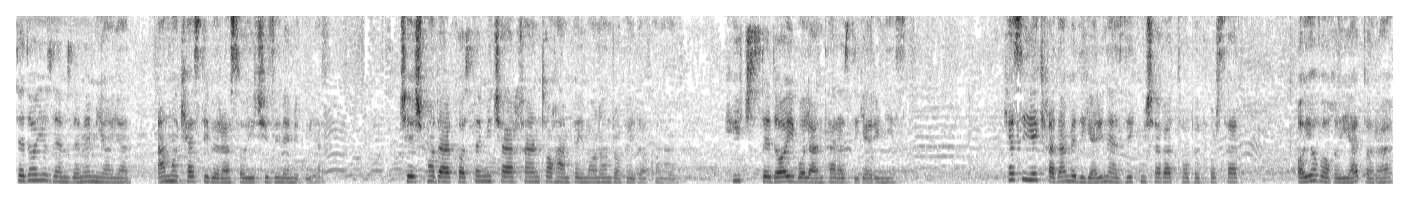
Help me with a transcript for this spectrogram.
صدای زمزمه می آید اما کسی به رسایی چیزی نمی گوید. چشمها در کاسه می چرخند تا همپیمانان را پیدا کنند. هیچ صدایی بلندتر از دیگری نیست. کسی یک قدم به دیگری نزدیک می شود تا بپرسد آیا واقعیت دارد؟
